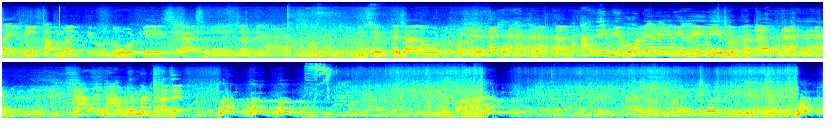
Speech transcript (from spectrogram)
సైకిల్ కమలానికి రెండు ఓట్లు వేసి ఆశీర్వదించండి. మీరు చెప్తే చాలా ఓట్లు పడతాయి. అది మీ ఓటు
